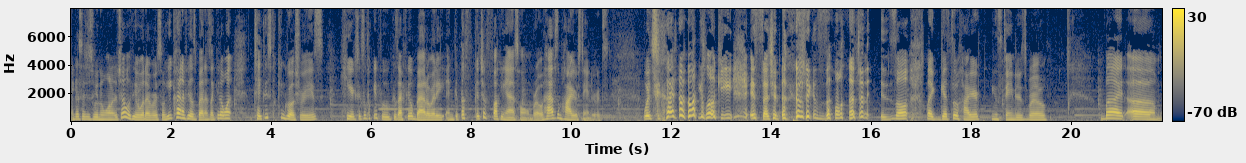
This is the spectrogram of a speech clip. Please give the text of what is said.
I guess I just really wanted to chill with you or whatever. So he kind of feels bad. And it's like, you know what? Take these fucking groceries. Here, take some fucking food because I feel bad already. And get the get your fucking ass home, bro. Have some higher standards. Which kind of like Loki is such an like it's so such an insult. Like get some higher standards, bro. But um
